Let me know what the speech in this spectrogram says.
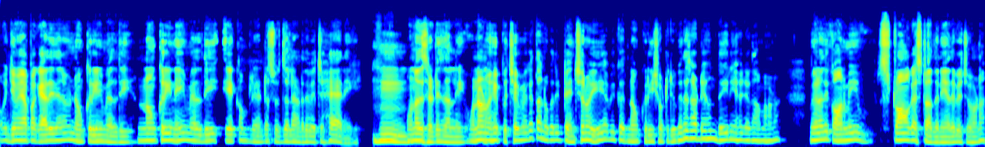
ਉਹ ਜਿਵੇਂ ਆਪਾਂ ਕਹਿ ਦਿੰਦੇ ਨਾ ਨੌਕਰੀ ਨਹੀਂ ਮਿਲਦੀ ਨੌਕਰੀ ਨਹੀਂ ਮਿਲਦੀ ਇਹ ਕੰਪਲੇਂਟ ਸਵਿਟਜ਼ਰਲੈਂਡ ਦੇ ਵਿੱਚ ਹੈ ਨਹੀਂਗੀ ਹੂੰ। ਉਹਨਾਂ ਦੇ ਸਿਟੀਜ਼ਨ ਲਈ। ਉਹਨਾਂ ਨੂੰ ਅਸੀਂ ਪੁੱਛਿਆ ਮੈਂ ਕਿ ਤੁਹਾਨੂੰ ਕਦੀ ਟੈਨਸ਼ਨ ਹੋਈ ਹੈ ਵੀ ਕਦੇ ਨੌਕਰੀ ਛੁੱਟ ਜੂ? ਕਹਿੰਦੇ ਸਾਡੇ ਹੁੰਦੇ ਹੀ ਨਹੀਂ ਇਹੋ ਜਿਹਾ ਕੰਮ ਹਨਾ? ਵੀ ਉਹਨਾਂ ਦੀ ਇਕਨੋਮੀ ਸਟਰੋਂਗੈਸਟ ਆ ਦੁਨੀਆ ਦੇ ਵਿੱਚ ਹਨਾ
